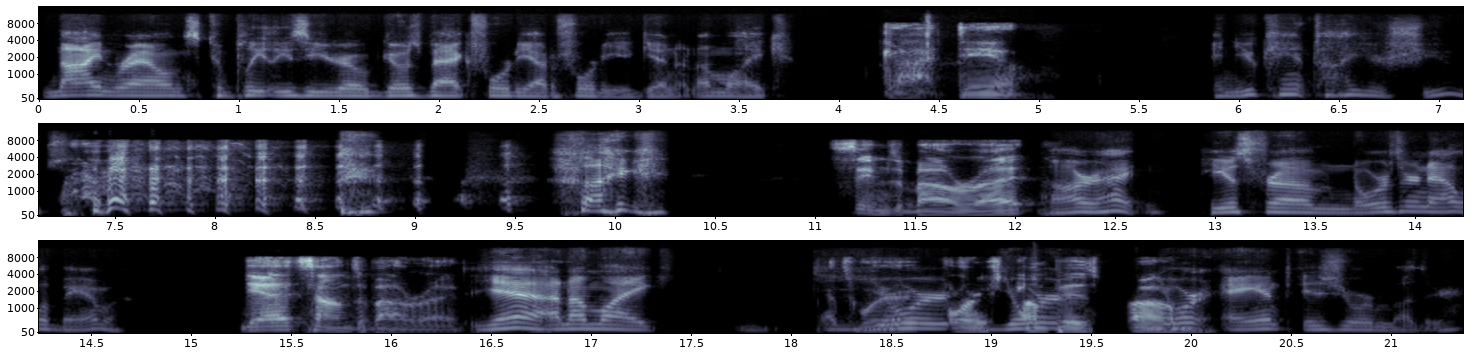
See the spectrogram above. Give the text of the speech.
nine rounds, completely zero, goes back 40 out of 40 again. And I'm like, God damn. and you can't tie your shoes. like, Seems about right. all right. He is from northern Alabama. Yeah, it sounds about right. Yeah. And I'm like, That's where your, Forrest your, Gump is from. your aunt is your mother.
